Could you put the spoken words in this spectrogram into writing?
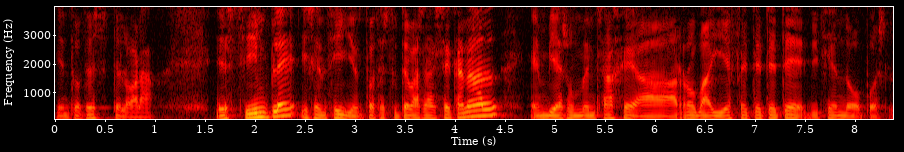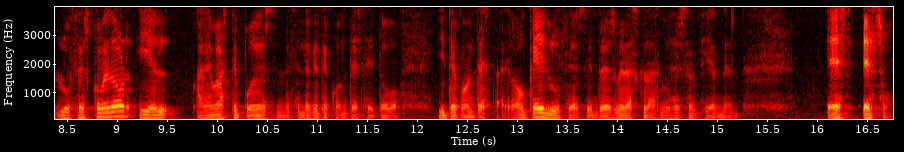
y entonces te lo hará. Es simple y sencillo. Entonces tú te vas a ese canal, envías un mensaje a arroba IFTTT diciendo pues luces comedor y él además te puedes decirle que te conteste y todo. Y te contesta, ok, luces. Y entonces verás que las luces se encienden. Es eso,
